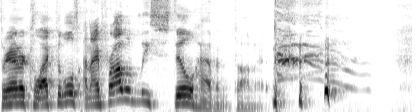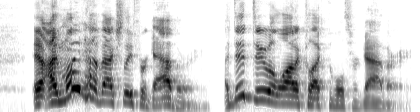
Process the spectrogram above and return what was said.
300 collectibles, and I probably still haven't done it. I might have actually for gathering. I did do a lot of collectibles for gathering.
